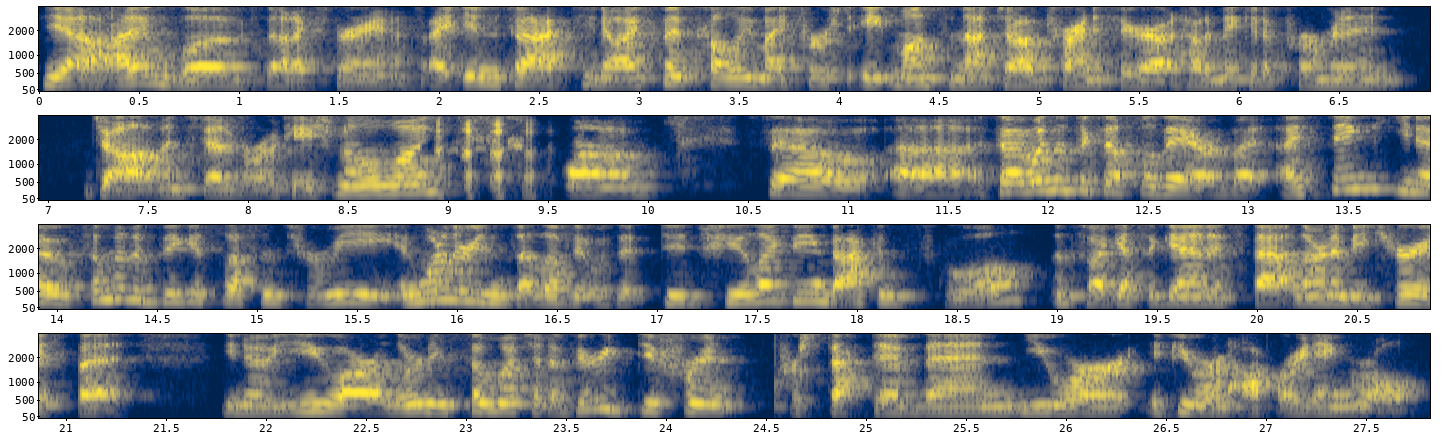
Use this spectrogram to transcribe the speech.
Yeah, I loved that experience. I, in fact, you know, I spent probably my first eight months in that job trying to figure out how to make it a permanent job instead of a rotational one. um, so uh, so I wasn't successful there, but I think you know some of the biggest lessons for me, and one of the reasons I loved it was it did feel like being back in school, and so I guess again it's that learn and be curious, but you know you are learning so much at a very different perspective than you were if you were an operating role.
